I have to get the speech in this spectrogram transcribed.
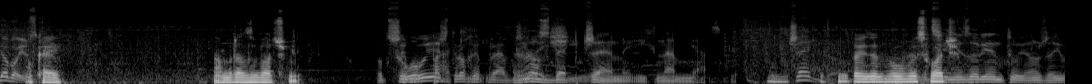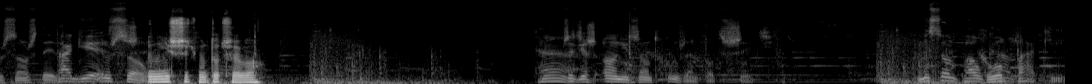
do boju, Okej. Dobra, zobaczmy. Potrzebujesz trochę prawdy. Rozdepczemy ich na miasto. Czego? Tutaj ze dwóch Nawet wysłać. się nie zorientują, że już są sztywni. Tak jest. Już są. Niszczyć mu to trzeba. Tak. Przecież oni są tchórzem podszyci. My są pałkami. Chłopaki.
